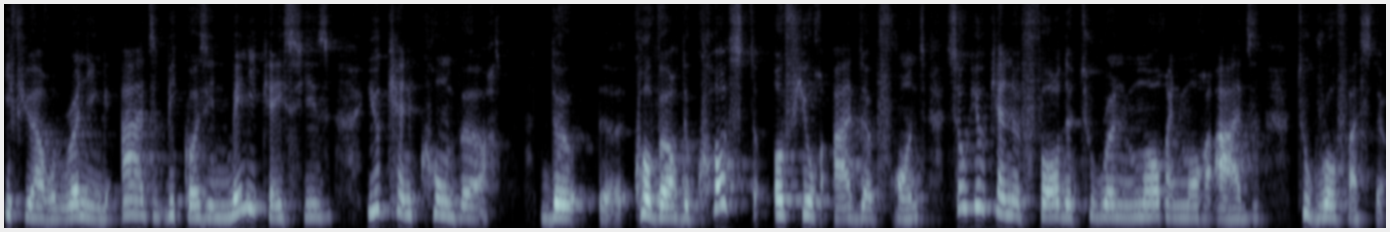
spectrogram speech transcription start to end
if you are running ads because in many cases you can convert the, uh, cover the cost of your ad upfront so you can afford to run more and more ads to grow faster.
